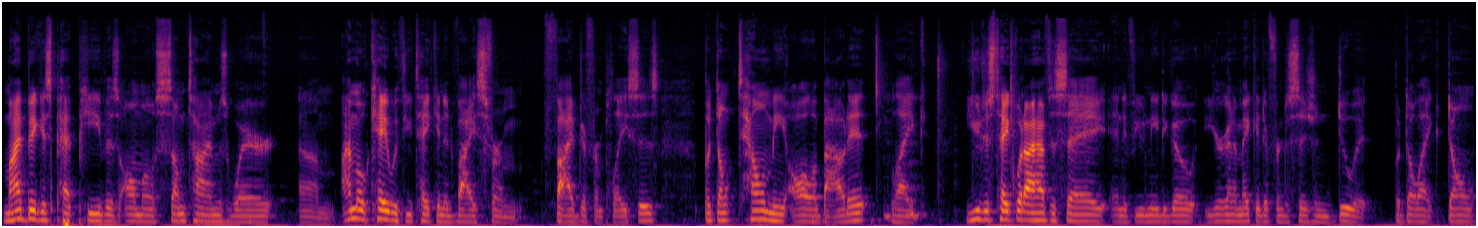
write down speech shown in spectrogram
my biggest pet peeve is almost sometimes where um, I'm okay with you taking advice from five different places, but don't tell me all about it. Like, you just take what I have to say, and if you need to go, you're gonna make a different decision. Do it, but don't like don't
